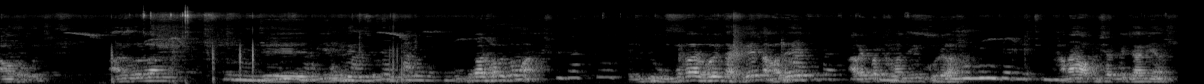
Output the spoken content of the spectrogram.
আমাকে বলছে। আমি বললাম যে উপকার হবে তোমার? যদি উপকার হয়ে থাকে, তাহলে আরেকবার থানা থেকে ঘুরে আসো। থানা অফিসারকে জানিয়ে আসো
